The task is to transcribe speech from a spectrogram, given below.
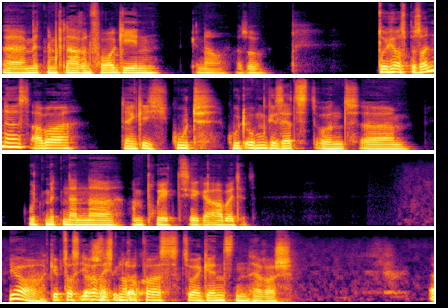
äh, mit einem klaren Vorgehen. Genau, also durchaus besonders, aber denke ich gut, gut umgesetzt und ähm, gut miteinander am Projektziel gearbeitet. Ja, gibt es aus Ihrer Sicht noch etwas zu ergänzen, Herr Rasch? Äh,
